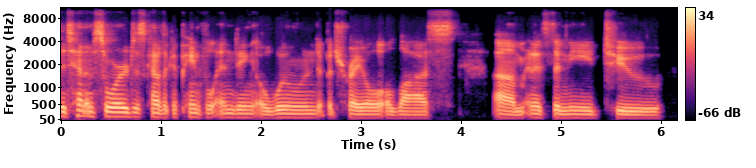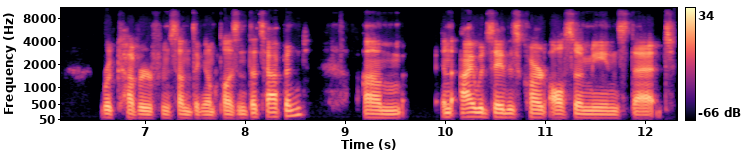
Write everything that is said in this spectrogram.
The Ten of Swords is kind of like a painful ending, a wound, a betrayal, a loss, um, and it's the need to recover from something unpleasant that's happened. Um, and I would say this card also means that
